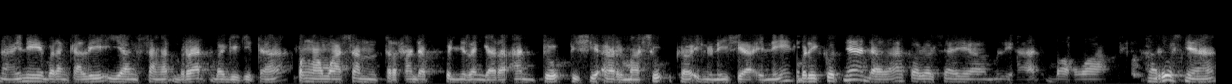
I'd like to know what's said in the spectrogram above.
Nah ini barangkali yang sangat berat bagi kita pengawasan terhadap penyelenggaraan untuk PCR masuk ke Indonesia ini. Berikutnya adalah kalau saya melihat bahwa harusnya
